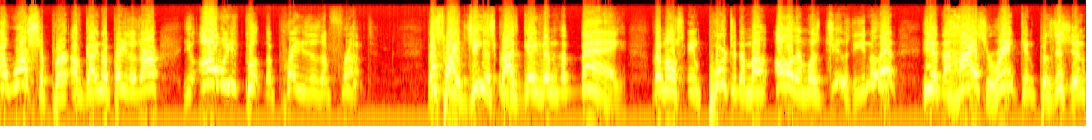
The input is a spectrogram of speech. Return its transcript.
a worshiper of God. You know, praises are you always put the praises up front. That's why Jesus Christ gave him the bag. The most important among all of them was Judas. Do you know that? He had the highest ranking position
